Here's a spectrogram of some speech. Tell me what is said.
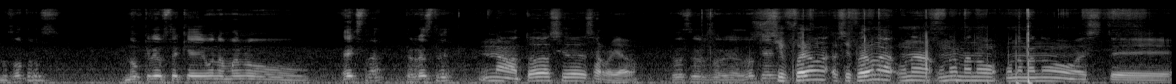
¿Nosotros? ¿No cree usted que haya una mano extra, terrestre? No, todo ha sido desarrollado. Todo ha sido desarrollado. Ok. Si fuera, si fuera una, una, una mano, una mano, este,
